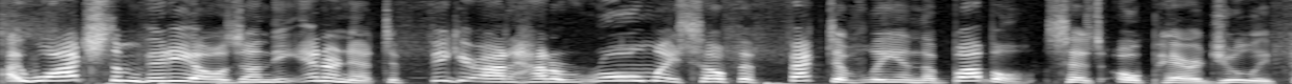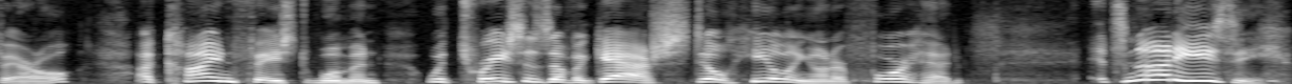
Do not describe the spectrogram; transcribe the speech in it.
I watched some videos on the internet to figure out how to roll myself effectively in the bubble, says au pair Julie Farrell, a kind faced woman with traces of a gash still healing on her forehead. It's not easy.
